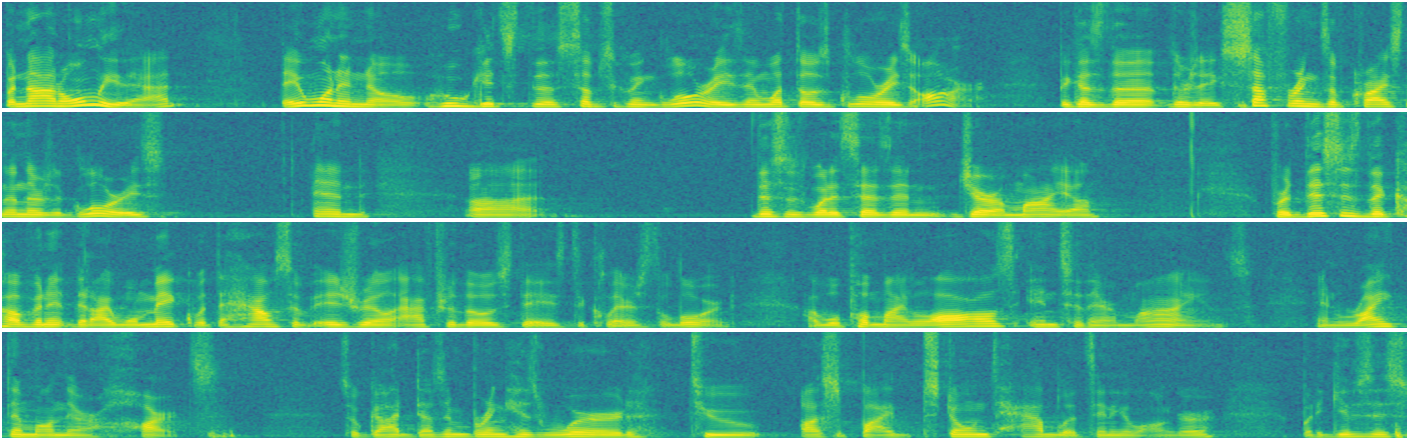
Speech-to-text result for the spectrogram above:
But not only that, they want to know who gets the subsequent glories and what those glories are. Because the, there's a sufferings of Christ and then there's a glories. And uh, this is what it says in Jeremiah For this is the covenant that I will make with the house of Israel after those days, declares the Lord. I will put my laws into their minds and write them on their hearts. So God doesn't bring his word to us by stone tablets any longer, but he gives us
